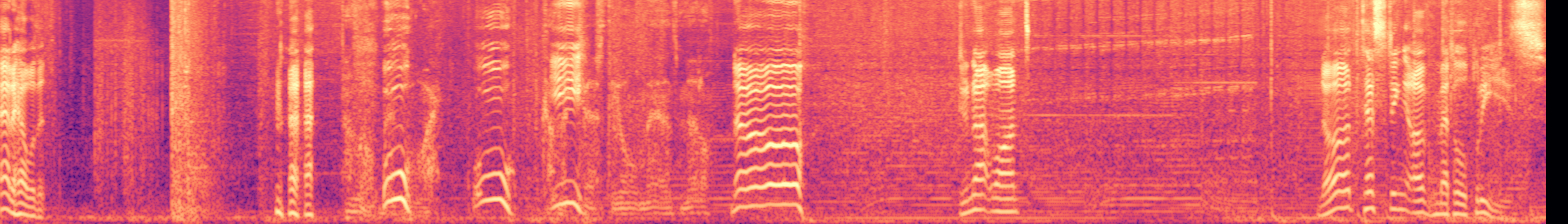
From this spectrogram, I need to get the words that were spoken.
Ah, to hell with it. Hello, Ooh. boy. Ooh! Come E. test the old man's mettle. No! Do not want. No testing of mettle, please.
